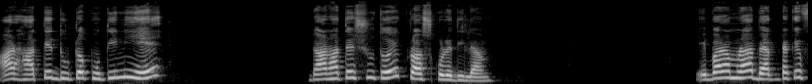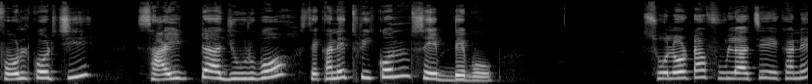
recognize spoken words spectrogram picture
আর হাতে দুটো পুঁতি নিয়ে ডান হাতের সুতোয় ক্রস করে দিলাম। এবার আমরা ব্যাগটাকে ফোল্ড করছি, সাইডটা জুড়বো, সেখানে ত্রিকোণ শেপ দেব। ষোলোটা ফুল আছে এখানে।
